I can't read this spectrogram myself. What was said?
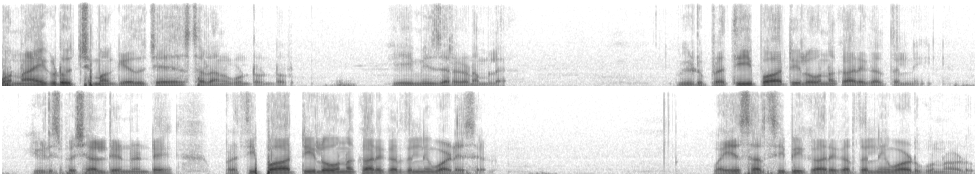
ఓ నాయకుడు వచ్చి మాకు ఏదో చేసేస్తాడు అనుకుంటుంటారు. ఏమీ జరగడంలే. వీడు ప్రతి పార్టీలో ఉన్న కార్యకర్తల్ని వీడి స్పెషాలిటీ ఏంటంటే ప్రతి పార్టీలో ఉన్న కార్యకర్తల్ని వాడేశాడు. వైఎస్ఆర్సీపీ కార్యకర్తల్ని వాడుకున్నాడు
